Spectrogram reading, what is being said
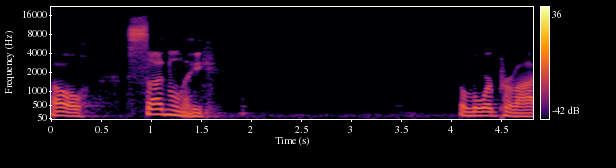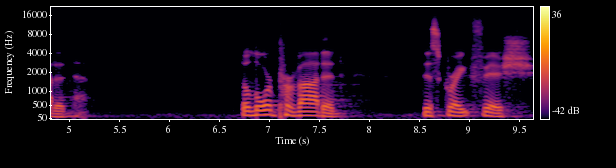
oh, suddenly, the Lord provided. The Lord provided this great fish.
